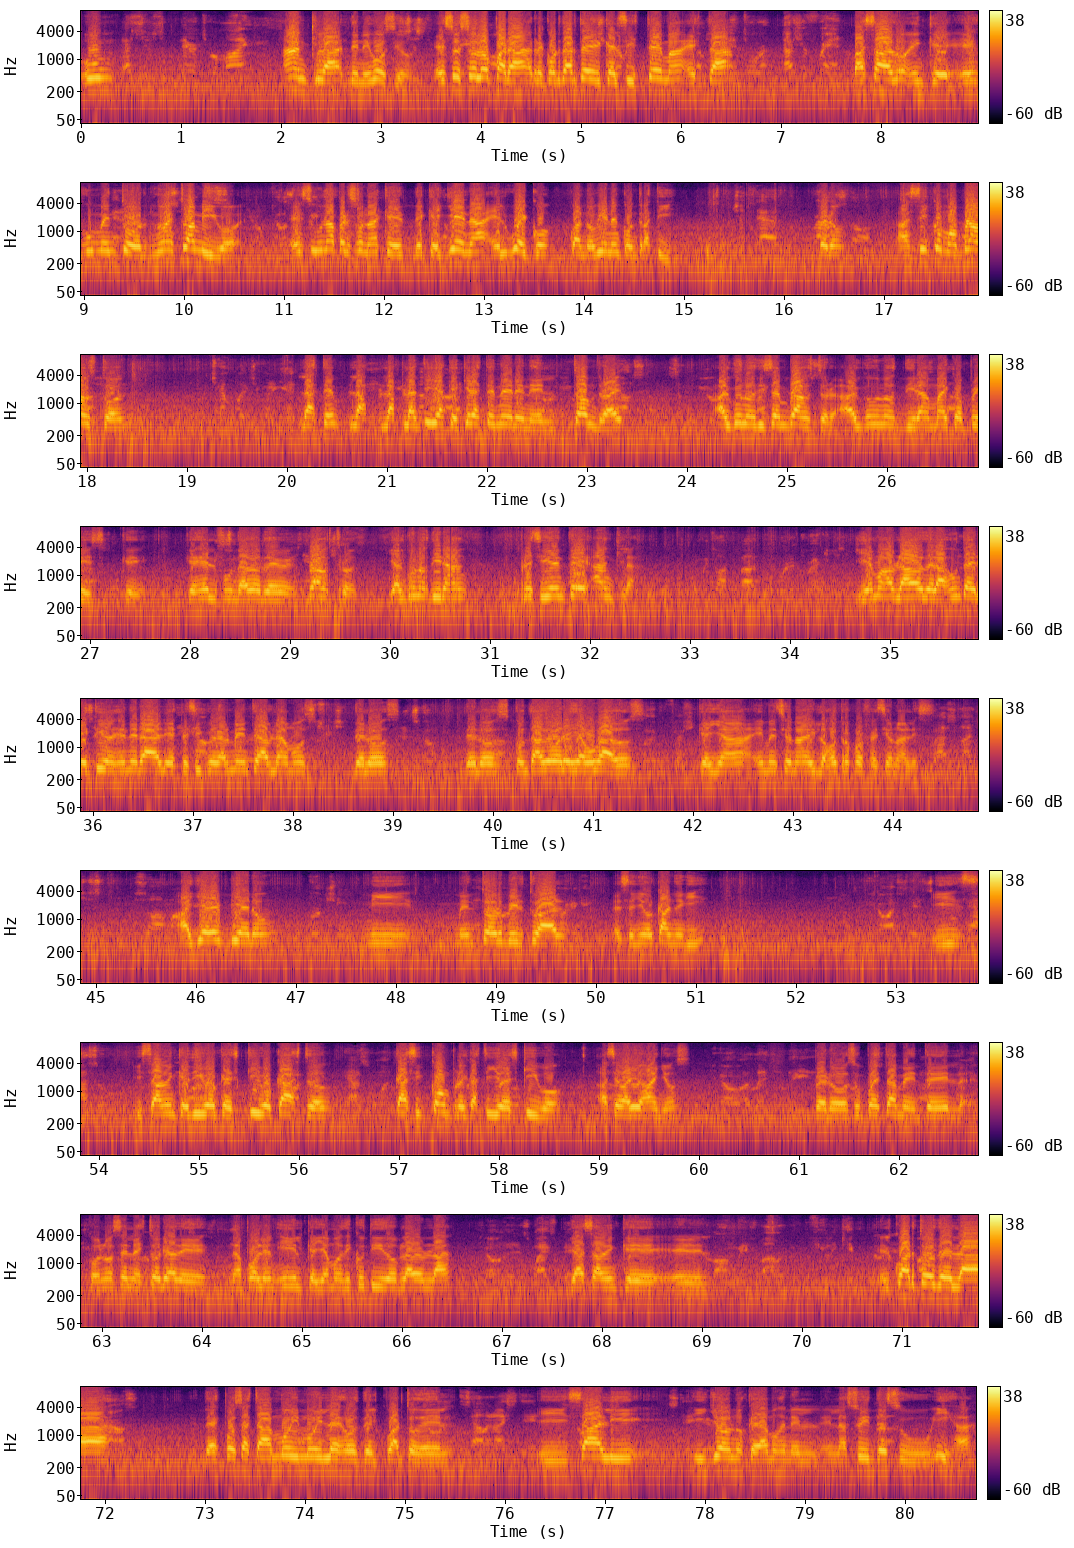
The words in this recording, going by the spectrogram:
un ancla de negocio. Eso es solo para recordarte que el sistema está basado en que es un mentor, no es tu amigo, es una persona que, de que llena el hueco cuando vienen contra ti. Pero así como Brownstone, las, las, las plantillas que quieres tener en el thumb drive, algunos dicen Brownstone, algunos dirán Michael Priest, que es el fundador de Brownstone, y algunos dirán presidente Ancla. Y hemos hablado de la junta directiva en general, específicamente hablamos de los, de los contadores y abogados que ya he mencionado y los otros profesionales. Ayer vieron mi mentor virtual, el señor Carnegie, y, saben que digo que Esquivo Castro casi compra el castillo de Esquivo hace varios años. Pero supuestamente conocen la historia de Napoleon Hill que ya hemos discutido, bla, bla, bla. Ya saben que el, cuarto de la, la esposa estaba muy, muy lejos del cuarto de él. Y Sally y yo nos quedamos en, el- en la suite de su hija.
